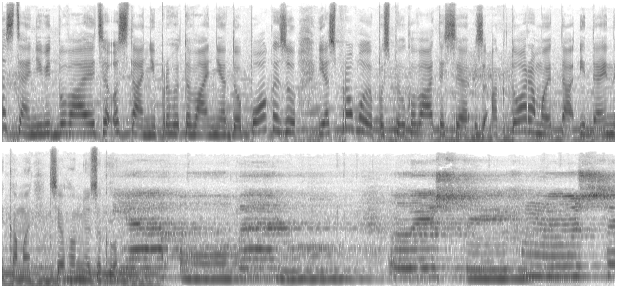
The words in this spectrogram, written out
На сцені відбуваються останні приготування до показу, я спробую поспілкуватися з акторами та ідейниками цього мюзиклу. Я оберу лиш тих мужчин,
